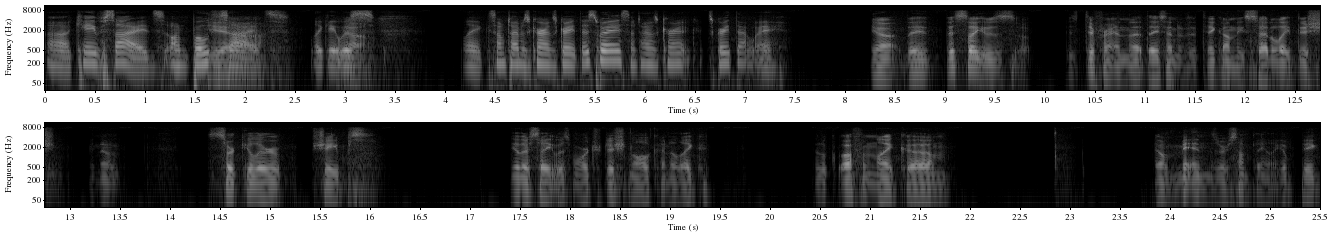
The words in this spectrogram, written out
uh, cave sides on both Yeah. sides. Like it was like sometimes current's great this way, sometimes current it's great that way. Yeah, they this site was is different in that they tended to take on these satellite dish, you know, circular shapes. The other site was more traditional, kind of like, they look often like, um, you know, mittens or something, like a big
